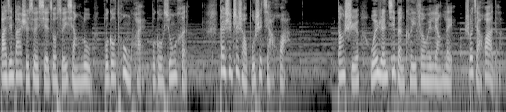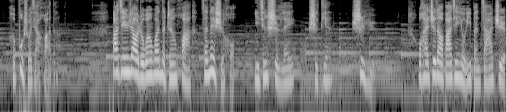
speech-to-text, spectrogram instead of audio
巴金八十岁写作《随想录》不够痛快，不够凶狠，但是至少不是假话。当时文人基本可以分为两类：说假话的和不说假话的。巴金绕着弯弯的真话，在那时候已经是雷，是电，是雨。我还知道巴金有一本杂志，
